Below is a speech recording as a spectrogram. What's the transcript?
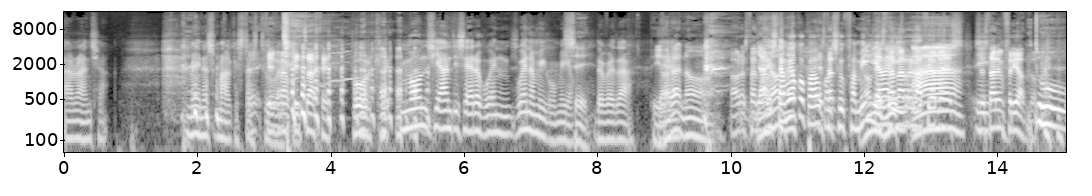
Arrancha, Bien. Menos mal que estás Qué, tú. qué eh, gran fichaje. Porque Monchi antes era buen, buen amigo mío. Sí. De verdad. Y Eh, ahora no. Ahora está la- no, está muy no. ocupado con su no familia. me Están y- las relaciones, Ah, se y- están enfriando. Tú.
